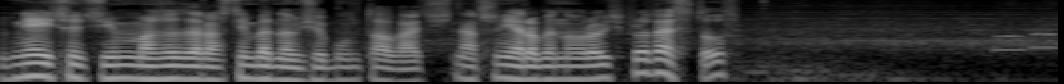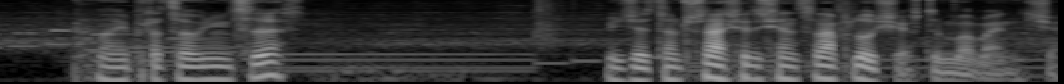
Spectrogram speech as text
zmniejszyć im, może zaraz nie będą się buntować. Znaczy nie będą robić protestów. Moi pracownicy. Widzicie, jestem 13 tysięcy na plusie w tym momencie.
